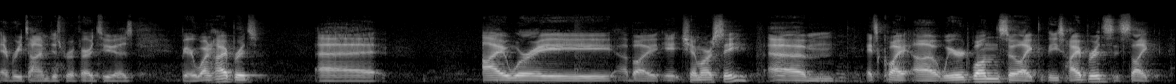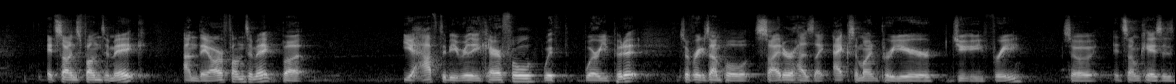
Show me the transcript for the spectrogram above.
every time just referred to as beer wine hybrids. Uh, I worry about HMRC. Um, it's quite a weird one. So like these hybrids, it's like it sounds fun to make, and they are fun to make, but you have to be really careful with where you put it. So, for example, cider has like X amount per year duty free. So, in some cases,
